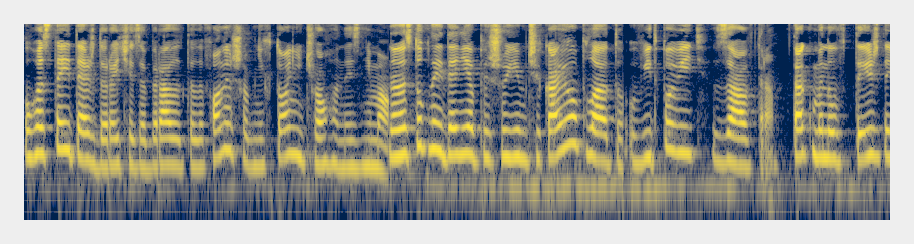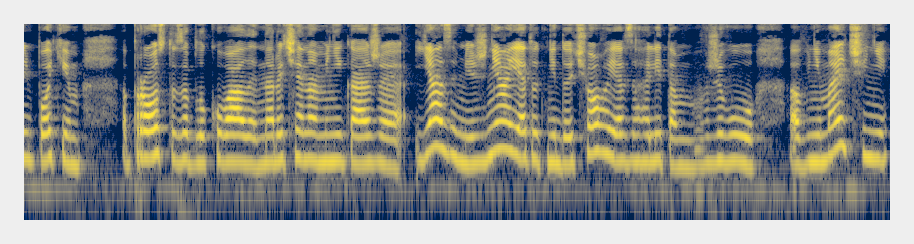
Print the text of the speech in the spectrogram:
У гостей теж, до речі, забирали телефони, щоб ніхто нічого не знімав. На наступний день я пишу їм: чекаю оплату. У відповідь завтра. Так минув тиждень, потім просто заблокували. Наречена мені каже: Я заміжня, я тут ні до чого, я взагалі там живу в Німеччині.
